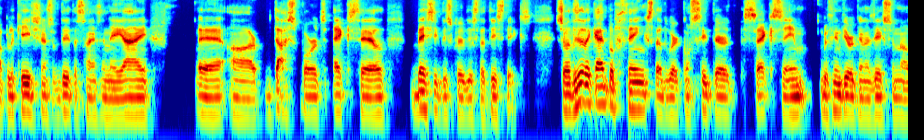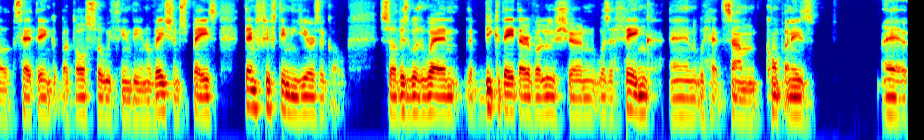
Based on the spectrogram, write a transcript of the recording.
applications of data science and AI uh, are dashboards, Excel, basic descriptive statistics. So these are the kind of things that were considered sexy within the organizational setting, but also within the innovation space 10, 15 years ago. So this was when the big data revolution was a thing, and we had some companies uh,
